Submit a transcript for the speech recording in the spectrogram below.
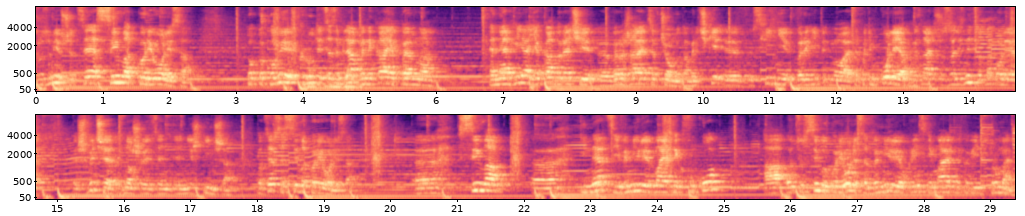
зрозумів, що це сила Коріоліса. Тобто, коли крутиться земля, виникає певна енергія, яка, до речі, е, виражається в чому? Там річки, е, східні береги підмиваються. Потім колія, ви знаєте, що залізниця одна колія швидше зношується, ніж інша. Оце все сила Коріоліса. Е, сила інерції вимірює маятник Фуко, а оцю силу Коріоліса вимірює український маятниковий інструмент.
